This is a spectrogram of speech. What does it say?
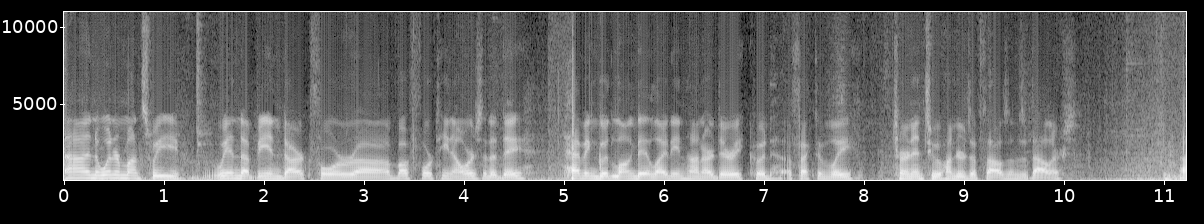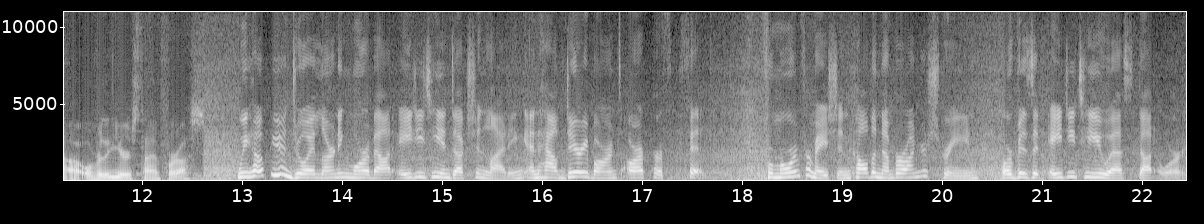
Uh, in the winter months we, we end up being dark for uh, about 14 hours of the day. Having good long day lighting on our dairy could effectively turn into hundreds of thousands of dollars uh, over the year's time for us. We hope you enjoy learning more about AGT induction lighting and how dairy barns are a perfect fit. For more information, call the number on your screen or visit agtus.org.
